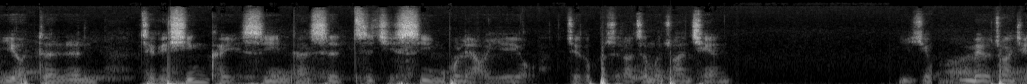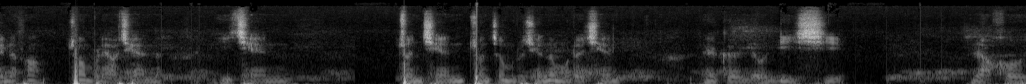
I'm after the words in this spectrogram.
有的人这个心可以适应，但是自己适应不了，也有这个不知道怎么赚钱。已经没有赚钱的方，赚不了钱了。以前存钱存这么多钱，那么多钱，那个有利息，然后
